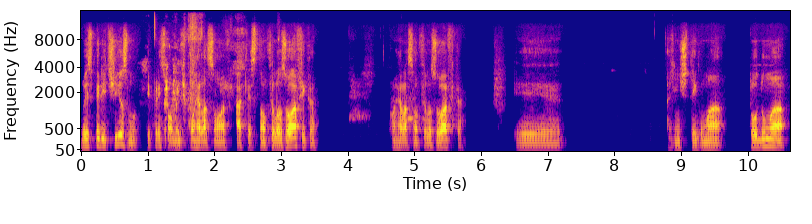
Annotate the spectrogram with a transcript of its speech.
no espiritismo e principalmente com relação à questão filosófica, com relação filosófica, é, a gente tem uma toda uma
